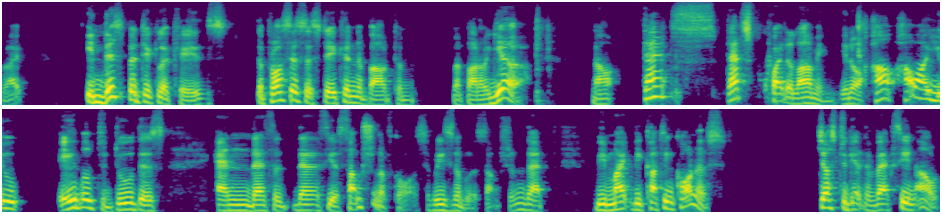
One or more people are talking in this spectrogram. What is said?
right? In this particular case, the process has taken about a, about a year. Now, that's that's quite alarming. You know, how how are you able to do this? And there's a there's the assumption, of course, a reasonable assumption that we might be cutting corners just to get the vaccine out.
